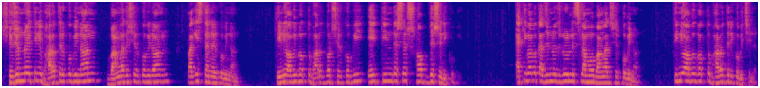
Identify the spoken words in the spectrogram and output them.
সেজন্যই তিনি ভারতের কবি নন, বাংলাদেশের কবি নন, পাকিস্তানের কবি নন। তিনি অবিভক্ত ভারতবর্ষের কবি, এই তিন দেশের সব দেশেরই কবি। একইভাবে কাজী নজরুল ইসলামও বাংলাদেশের কবি নন। তিনি অবিভক্ত ভারতেরই কবি ছিলেন।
